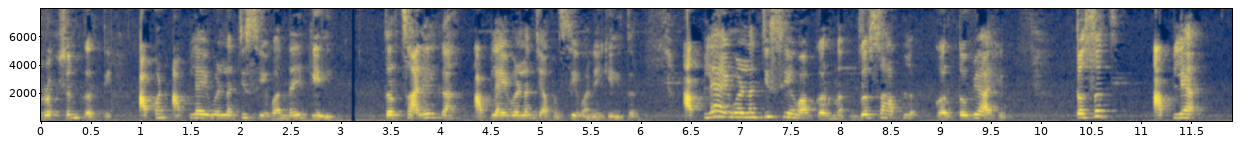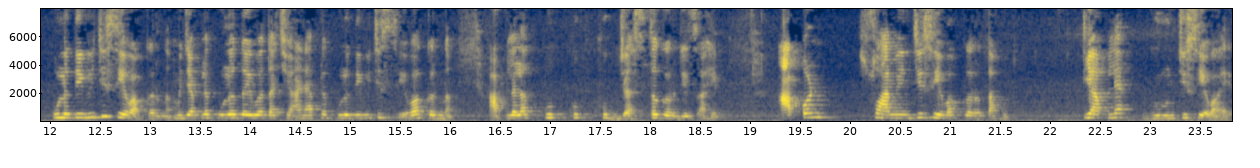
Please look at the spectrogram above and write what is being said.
रक्षण करते. आपण आपल्या आईवडिलांची सेवा नाही केली तर चालेल का? आपल्या आईवडिलांची आपण सेवा नाही केली तर. आपल्या आईवडिलांची सेवा करणं जसं आपलं कर्तव्य आहे तसंच आपल्या कुलदेवीची सेवा करणं म्हणजे आपल्या कुलदैवताची आणि आपल्या कुलदेवीची सेवा करणं आपल्याला खूप खूप खूप जास्त गरजेचं आहे. आपण स्वामींची सेवा करत आहोत. ती आपल्या गुरूंची सेवा आहे.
